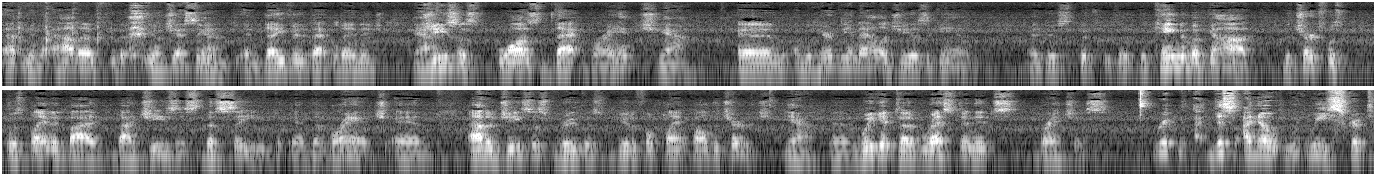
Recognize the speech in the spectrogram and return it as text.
uh, you know, out of you know Jesse Yeah. and, and David, that lineage. Yeah. Jesus was that branch, yeah and I mean, here the analogy is again. It just the, the, the kingdom of God. The church was was planted by by Jesus, the seed and the branch, and out of Jesus grew this beautiful plant called the church, yeah and we get to rest in its branches. Rick, this I know we, we script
